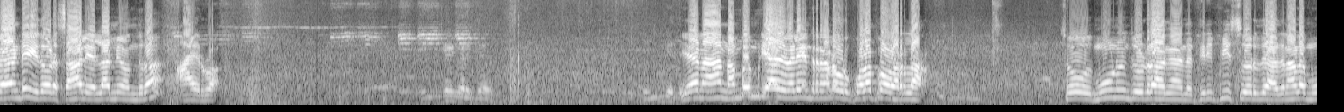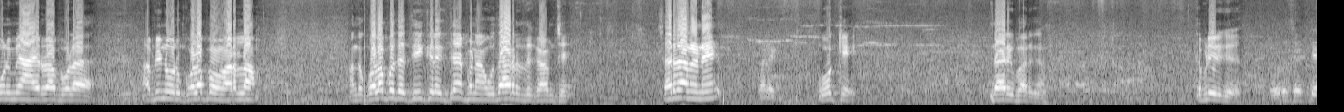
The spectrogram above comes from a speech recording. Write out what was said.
பேண்ட்டு இதோட சால் எல்லாமே வந்துடும் எங்கே ஏன்னா நம்ப முடியாத விலைன்றனால ஒரு குழப்பம் வரலாம். ஸோ மூணுன்னு சொல்கிறாங்க அந்த த்ரீ பீஸ் வருது. அதனால் மூணுமே ஆயிரம் ரூபா போல் அப்படின்னு ஒரு குழப்பம் வரலாம். அந்த குழப்பத்தை தீர்க்கறதுக்கு தான் இப்போ நான் உதாரணத்துக்கு காமிச்சேன். சரிதானே ஓகே. இந்த இருக்கு பாருங்க. எப்படி இருக்கு? ஒரு செட்டே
